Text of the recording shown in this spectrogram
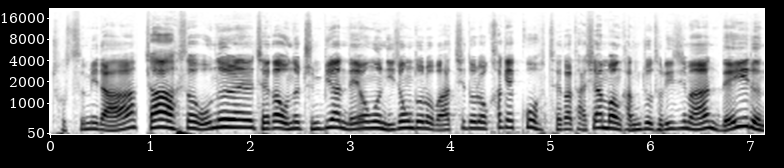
좋습니다. 자, 그래서 오늘 제가 오늘 준비한 내용은 이 정도로 마치도록 하겠고 제가 다시 한번 강조드리지만 내일은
